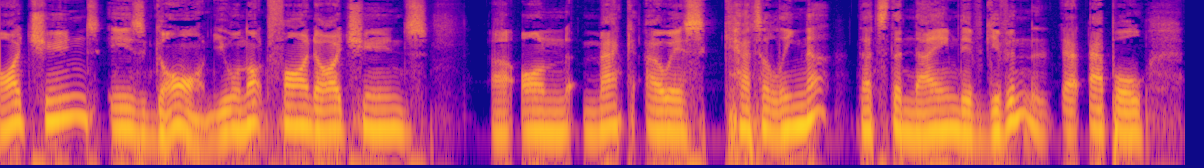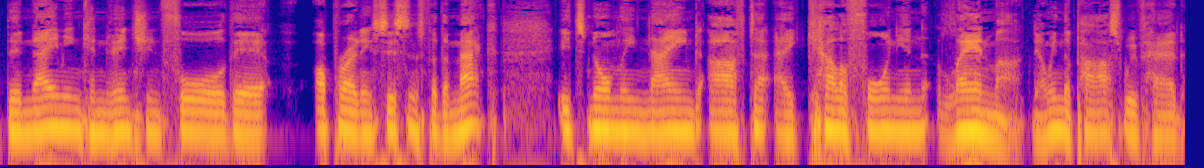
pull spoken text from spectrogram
iTunes is gone. You will not find iTunes uh, on Mac OS Catalina. That's the name they've given Apple, their naming convention for their operating systems for the Mac. It's normally named after a Californian landmark. Now, in the past, we've had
